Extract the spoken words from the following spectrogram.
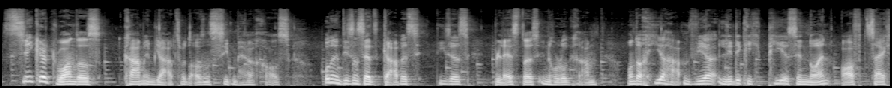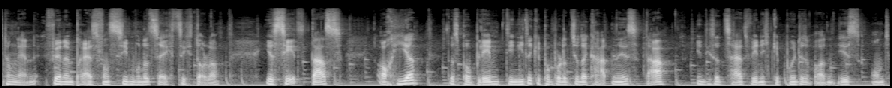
Secret Wonders kam im Jahr 2007 heraus und in diesem Set gab es dieses Blastoise in Hologramm. Und auch hier haben wir lediglich PSA 9 Aufzeichnungen für einen Preis von 760 Dollar. Ihr seht, dass auch hier das Problem die niedrige Population der Karten ist, da in dieser Zeit wenig gepuntet worden ist und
